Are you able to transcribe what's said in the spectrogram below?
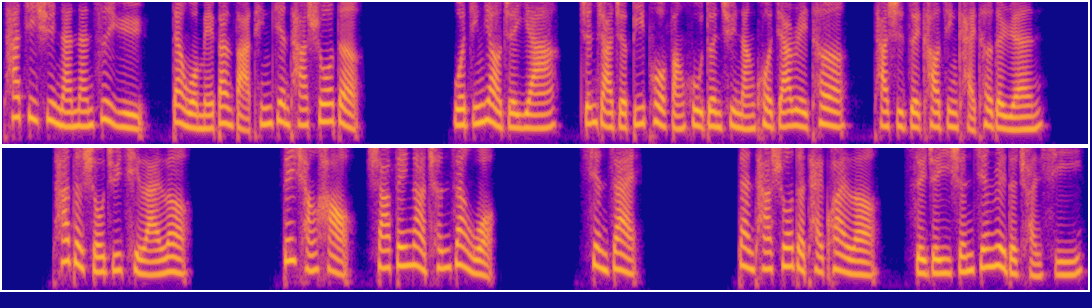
他继续喃喃自语。但我没办法听见他说的。我紧咬着牙，挣扎着逼迫防护盾去囊括加瑞特。他是最靠近凯特的人。他的手举起来了。非常好，莎菲娜称赞我。现在，但他说得太快了。随着一声尖锐的喘息，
